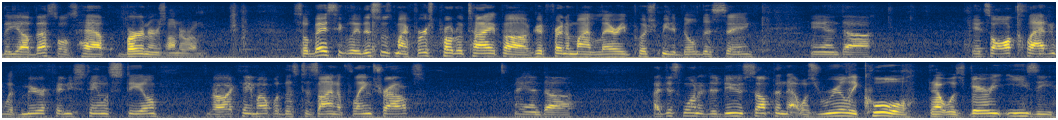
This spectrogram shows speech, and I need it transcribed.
the uh, vessels have burners under them. So basically this was my first prototype. Uh, a good friend of mine Larry pushed me to build this thing and uh, it's all cladded with mirror finished stainless steel. Uh, I came up with this design of flame shrouds. And uh, I just wanted to do something that was really cool, that was very easy.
